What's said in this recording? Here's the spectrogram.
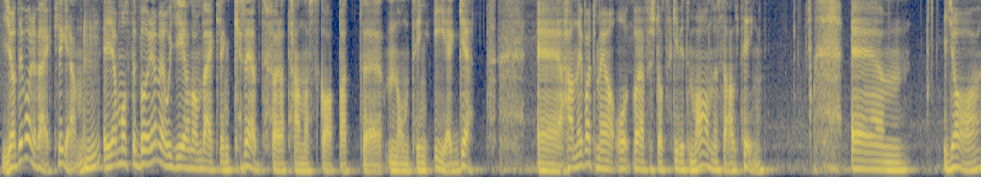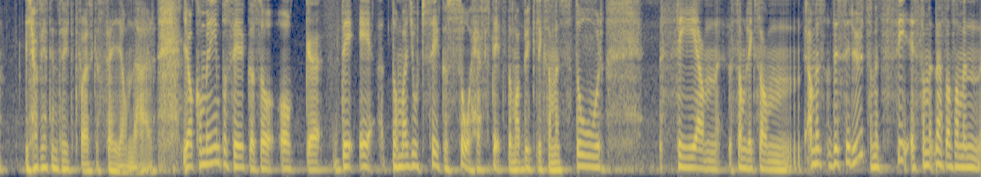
Ja, det var det verkligen. Mm. Jag måste börja med att ge honom verkligen cred för att han har skapat eh, någonting eget. Eh, han har ju varit med och, vad jag förstått, skrivit manus och allting. Ehm, ja, jag vet inte riktigt vad jag ska säga om det här. Jag kommer in på Cirkus och, och eh, det är, de har gjort Cirkus så häftigt. De har byggt liksom en stor scen som liksom, ja men det ser ut som ett, som, nästan som en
